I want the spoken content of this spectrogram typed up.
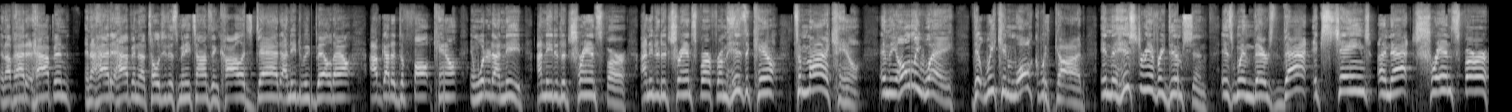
and I've had it happen, and I had it happen, and I told you this many times in college Dad, I need to be bailed out. I've got a default count, and what did I need? I needed a transfer. I needed a transfer from his account to my account. And the only way that we can walk with God in the history of redemption is when there's that exchange and that transfer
